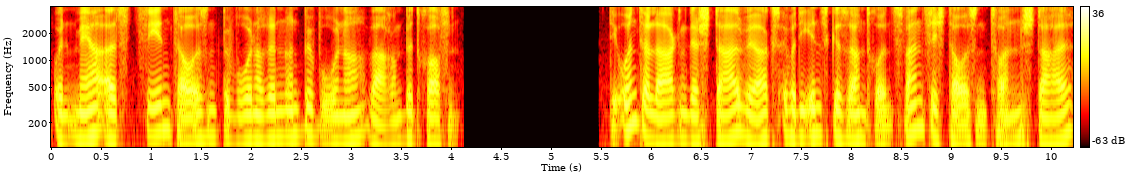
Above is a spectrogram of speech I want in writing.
und mehr als 10.000 Bewohnerinnen und Bewohner waren betroffen. Die Unterlagen des Stahlwerks über die insgesamt rund 20.000 Tonnen Stahl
